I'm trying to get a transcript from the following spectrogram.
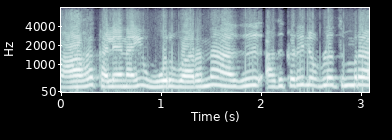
காக கல்யாணம் ஆகி ஒரு வாரம் தான் ஆகு. அதுக்கடையில இவ்வளவு திமுறா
